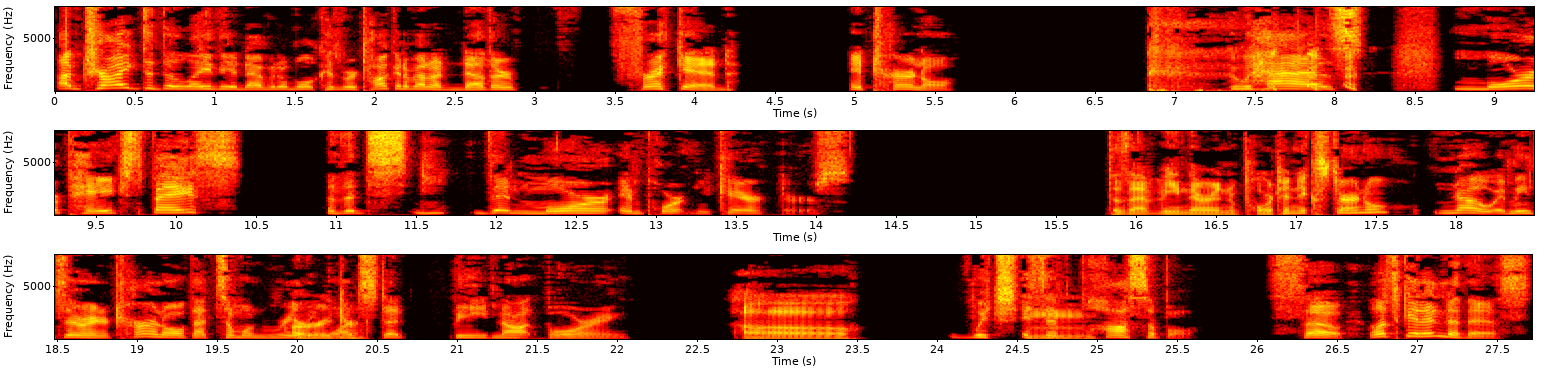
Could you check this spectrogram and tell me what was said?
I'm trying to delay the inevitable because we're talking about another frickin' Eternal who has more page space than, than more important characters. Does that mean they're an important external? No, it means they're an Eternal that someone really Or etern- wants to be not boring, Oh, which is Hmm. impossible. So, let's get into this.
